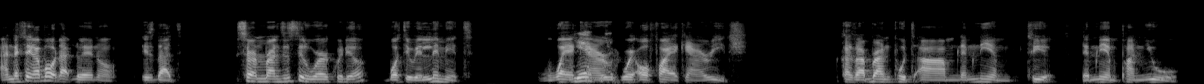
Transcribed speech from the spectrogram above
And the thing about that, though, you know, is that certain brands will still work with you, but it will limit where you Yeah. can, where how far you can reach. Because our brand put um them name to you, them name pan you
